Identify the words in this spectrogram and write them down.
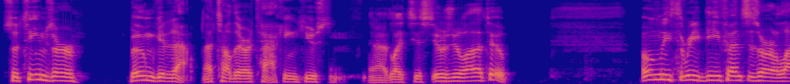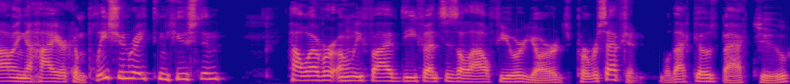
So teams are, boom, get it out. That's how they're attacking Houston. And I'd like to see Steelers do a lot of that too. Only three defenses are allowing a higher completion rate than Houston. However, only five defenses allow fewer yards per reception. Well, that goes back to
